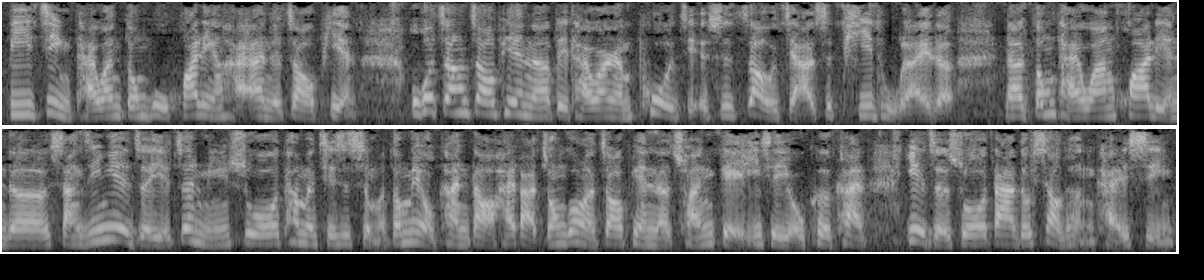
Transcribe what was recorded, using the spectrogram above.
逼近台湾东部花莲海岸的照片，不过这张照片呢被台湾人破解是造假，是 P 图来的。那东台湾花莲的赏金业者也证明说，他们其实什么都没有看到，还把中共的照片呢传给一些游客看。业者说大家都笑得很开心。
